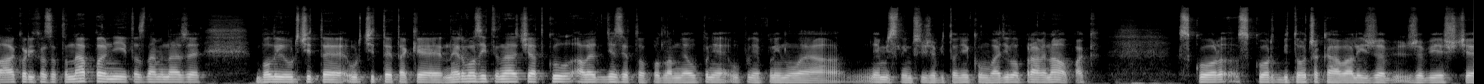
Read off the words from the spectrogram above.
a ako rýchlo sa to naplní. To znamená, že boli určité, určité také nervozity na začiatku, ale dnes je to podľa mňa úplne, úplne plynulé a nemyslím si, že by to niekomu vadilo, práve naopak skôr, skôr by to očakávali, že, že by ešte,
